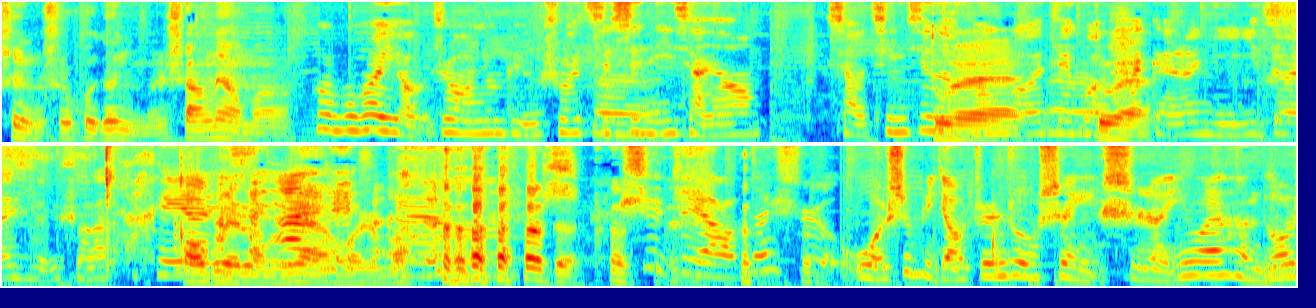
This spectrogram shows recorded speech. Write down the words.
摄影师会跟你们商量吗？会不会有这种？就比如说，其实你想要小清新的风格，结果他给了你一堆，比如说黑暗、冷艳或者什么。是这样，但是我是比较尊重摄影师的，因为很多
